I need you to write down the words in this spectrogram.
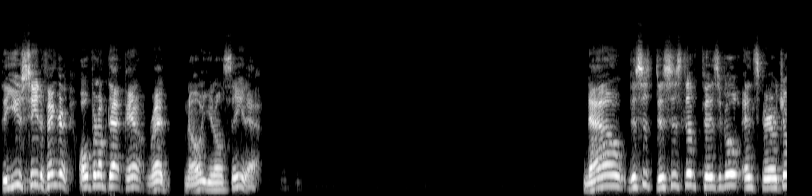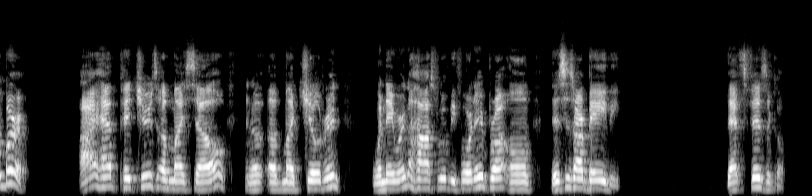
Do you see the finger open up that panel? Red. No, you don't see that. Now, this is this is the physical and spiritual birth. I have pictures of myself and of, of my children when they were in the hospital before they brought home. This is our baby. That's physical.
